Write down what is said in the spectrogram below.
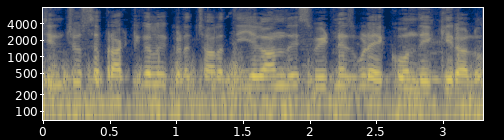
తిని చూస్తే ప్రాక్టికల్ ఇక్కడ చాలా తీయగా ఉంది స్వీట్నెస్ కూడా ఎక్కువ ఉంది ఈ కీరాలో.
